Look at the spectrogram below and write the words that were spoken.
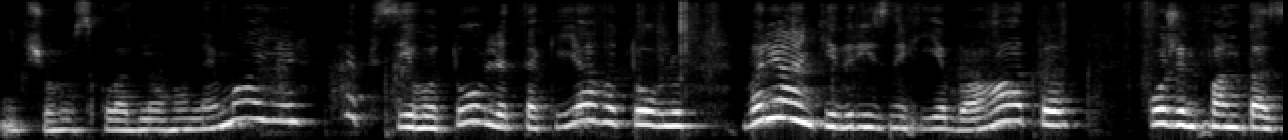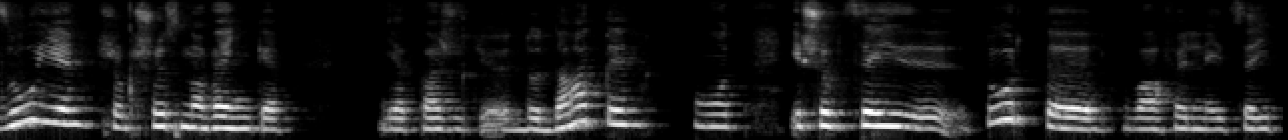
Нічого складного немає. Як всі готовлять, так і я готовлю. Варіантів різних є багато. Кожен фантазує, щоб щось новеньке, як кажуть, додати. От. І щоб цей е, торт е, вафельний цей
